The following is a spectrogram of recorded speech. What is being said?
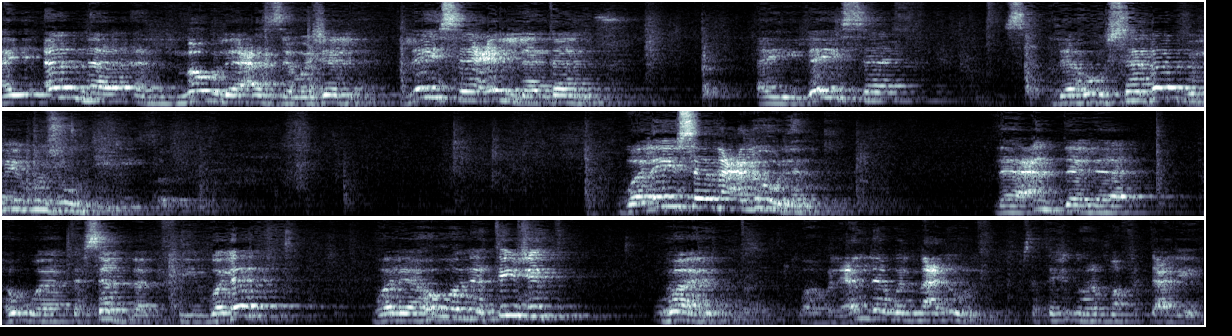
أي أن المولى عز وجل ليس علة أي ليس له سبب لوجوده. وليس معلولا. لا عند لا هو تسبب في ولد ولا هو نتيجة والد. وهو العلة والمعلول. ستجده ربما في التعليق.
